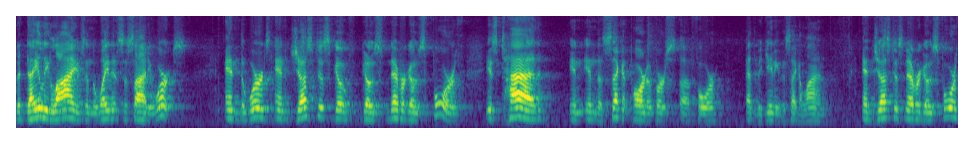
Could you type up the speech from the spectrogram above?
the daily lives and the way that society works. And the words "and justice go, goes never goes forth" is tied in, in the second part of verse uh, four at the beginning, the second line. And justice never goes forth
